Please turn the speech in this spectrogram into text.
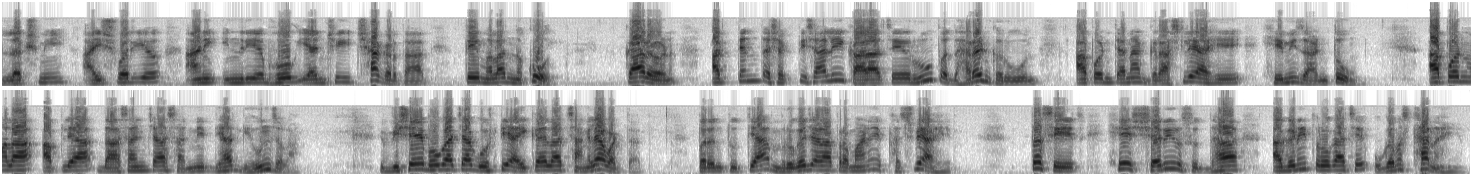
लक्ष्मी ऐश्वर आणि इंद्रिय भोग यांची इच्छा करतात ते मला नकोत. कारण अत्यंत शक्तिशाली काळाचे रूप धारण करून आपण त्यांना ग्रासले आहे हे मी जाणतो. आपण मला आपल्या दासांच्या सान्निध्यात घेऊन चला. विषयभोगाच्या गोष्टी ऐकायला चांगल्या वाटतात परंतु त्या मृगजळाप्रमाणे फसवे आहेत. तसेच हे शरीरसुद्धा अगणित रोगाचे उगमस्थान आहे.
